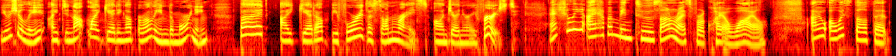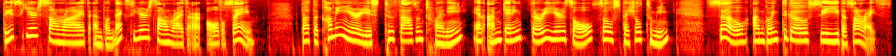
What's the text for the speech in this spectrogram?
Usually, I do not like getting up early in the morning, but I get up before the sunrise on January 1st. Actually, I haven't been to sunrise for quite a while. I always thought that this year's sunrise and the next year's sunrise are all the same. But the coming year is 2020 and I'm getting 30 years old, so special to me. So I'm going to go see the sunrise.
